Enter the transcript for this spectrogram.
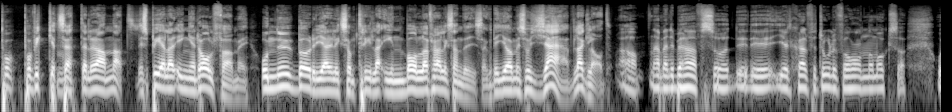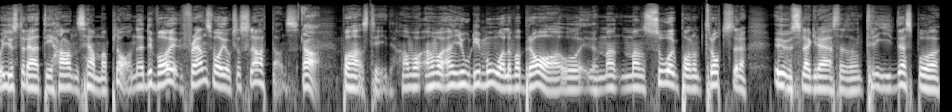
På, på vilket mm. sätt eller annat. Det spelar ingen roll för mig. Och nu börjar det liksom trilla in bollar för Alexander Isak och det gör mig så jävla glad. Ja, nej men det behövs och det, det ger ett självförtroende för honom också. Och just det där att det är hans hemmaplan. Det var, Friends var ju också Zlatans. Ja på hans tid. Han, var, han, var, han gjorde ju mål och var bra och man, man såg på honom trots det där usla gräset att han trivdes på,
